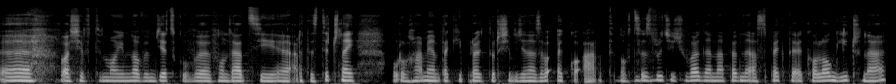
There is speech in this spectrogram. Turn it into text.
e, Właśnie w tym moim nowym dziecku w fundacji artystycznej uruchamiam taki projekt, który się będzie nazywał EcoArt, bo chcę zwrócić uwagę na pewne aspekty ekologiczne,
